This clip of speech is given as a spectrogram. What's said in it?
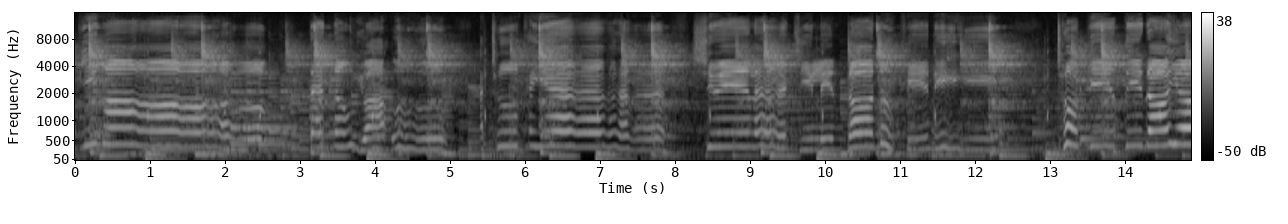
poppy go. That no you are ooh, a two kayan. Shwela chilin do no kini. Top in the doyo.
